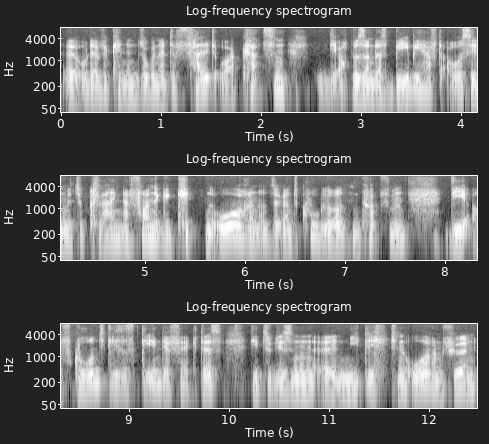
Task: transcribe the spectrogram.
Äh, oder wir kennen sogenannte Faltohrkatzen, die auch besonders babyhaft aussehen mit so kleinen nach vorne gekippten Ohren und so ganz kugelrunden Köpfen, die aufgrund dieses Gendefektes, die zu diesen äh, niedlichen Ohren führen,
